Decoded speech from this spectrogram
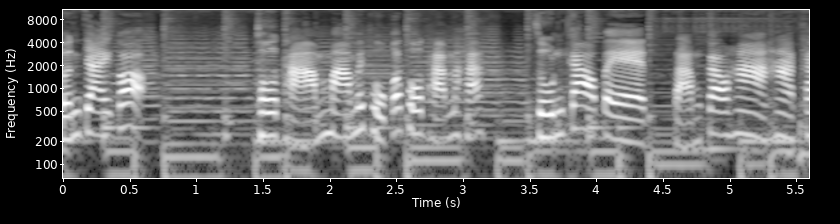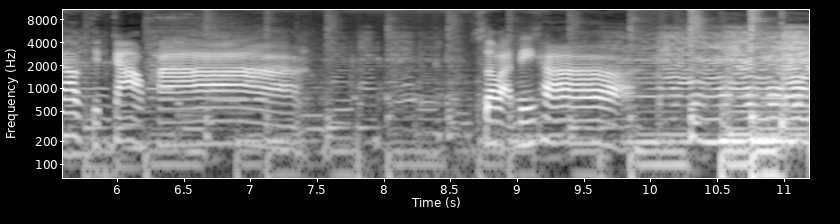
สนใจก็โทรถามมาไม่ถูกก็โทรถามนะคะ 098 395 5979 ค่ะ สวัสดีค่ะ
